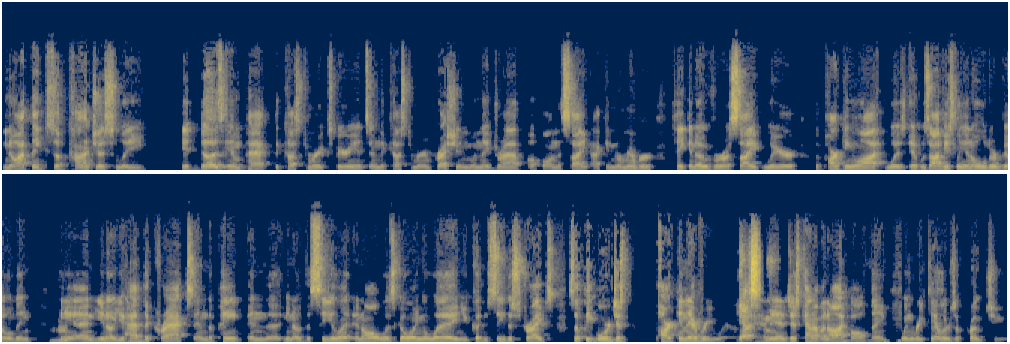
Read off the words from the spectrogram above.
you know, I think subconsciously it does impact the customer experience and the customer impression when they drive up on the site. I can remember taking over a site where the parking lot was it was obviously an older building Mm-hmm. and you know you had the cracks and the paint and the you know the sealant and all was going away and you couldn't see the stripes so people were just parking everywhere yes right? i mean it's just kind of an oddball thing when retailers approach you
